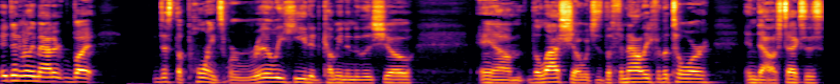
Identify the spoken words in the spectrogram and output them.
it didn't really matter. But just the points were really heated coming into the show. And um, the last show, which is the finale for the tour in Dallas, Texas,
